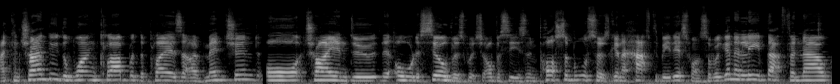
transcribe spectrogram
I can try and do the one club with the players that I've mentioned or try and do the, all the silvers, which obviously is impossible. So it's going to have to be this one. So we're going to leave that for now.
